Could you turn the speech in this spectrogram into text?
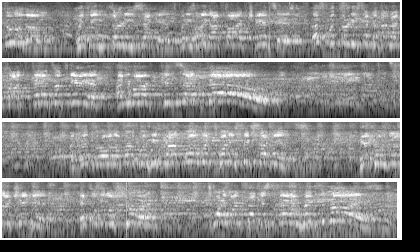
two of them within 30 seconds, but he's only got five chances. Let's put 30 seconds on that clock. Fans, let's hear you. On your mark, get set, go! A good throw in the first one. He's Here comes another chicken. It's a little short. 21 seconds, fans, make some noise.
